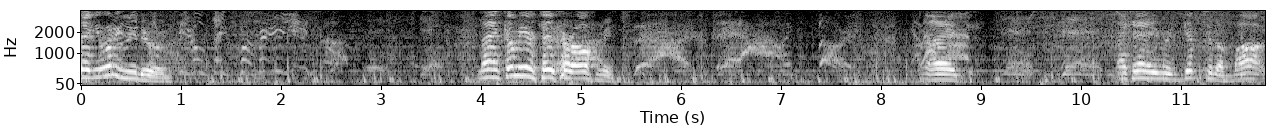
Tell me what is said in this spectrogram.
Jackie, what are you doing? Man, come here and take her off me. Like, I can't even get to the box.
